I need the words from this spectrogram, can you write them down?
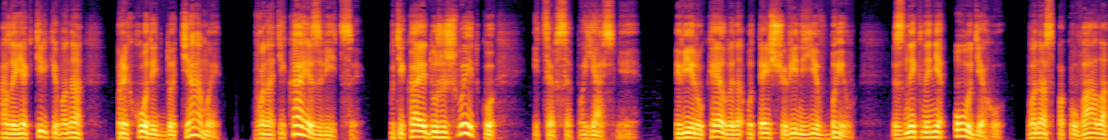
Але як тільки вона приходить до тями, вона тікає звідси, утікає дуже швидко, і це все пояснює. Віру Келвина у те, що він її вбив, зникнення одягу. Вона спакувала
